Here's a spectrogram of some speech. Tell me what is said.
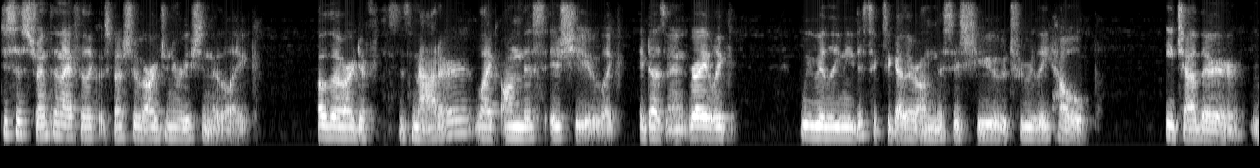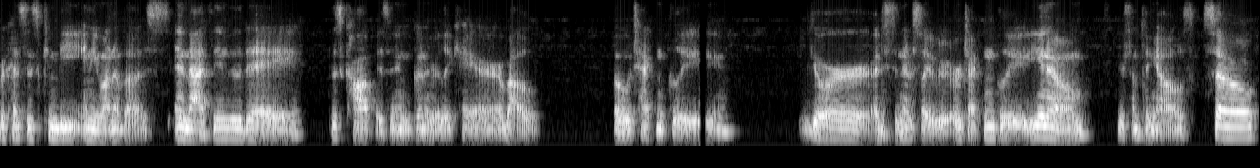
just to strengthen, I feel like especially our generation that like although our differences matter, like on this issue, like it doesn't, right? Like we really need to stick together on this issue to really help each other because this can be any one of us. And at the end of the day, this cop isn't going to really care about, oh, technically you're a descendant of slavery or technically, you know, you're something else. So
